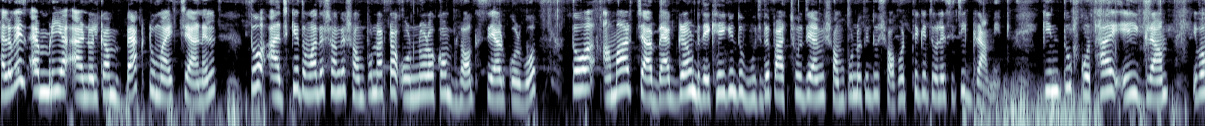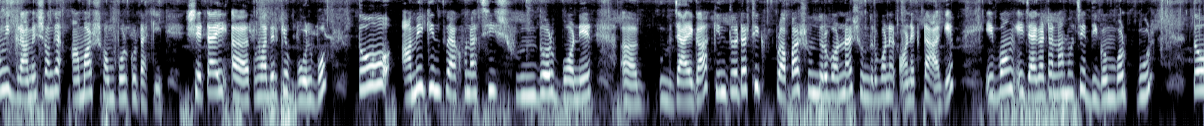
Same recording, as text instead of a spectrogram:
Hello guys অ্যামরিয়া and welcome back to my channel তো আজকে তোমাদের সঙ্গে সম্পূর্ণ একটা অন্যরকম ব্লগ শেয়ার করব। তো আমার চা ব্যাকগ্রাউন্ড দেখেই কিন্তু বুঝতে পারছ যে আমি সম্পূর্ণ কিন্তু শহর থেকে চলে এসেছি গ্রামে। কিন্তু কোথায় এই গ্রাম এবং এই গ্রামের সঙ্গে আমার সম্পর্কটা কি সেটাই তোমাদেরকে বলব। তো আমি কিন্তু এখন আছি সুন্দরবনের আহ, জায়গা, কিন্তু এটা ঠিক প্রপার সুন্দরবন নয়, সুন্দরবনের অনেকটা আগে। এবং এই জায়গাটার নাম হচ্ছে দিগম্বরপুর। তো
